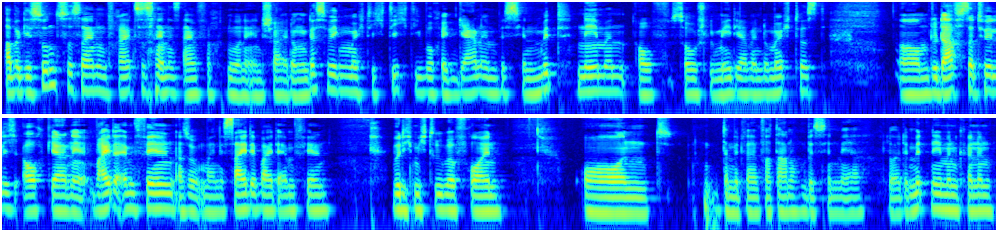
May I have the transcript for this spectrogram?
Aber gesund zu sein und frei zu sein ist einfach nur eine Entscheidung. Und deswegen möchte ich dich die Woche gerne ein bisschen mitnehmen auf Social Media, wenn du möchtest. Ähm, du darfst natürlich auch gerne weiterempfehlen, also meine Seite weiterempfehlen. Würde ich mich drüber freuen. Und damit wir einfach da noch ein bisschen mehr Leute mitnehmen können.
